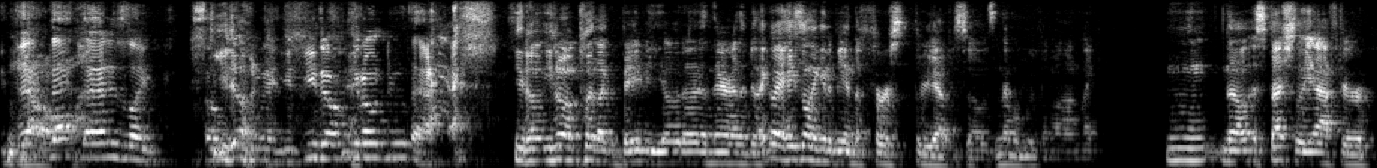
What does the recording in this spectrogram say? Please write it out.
That, No. that that is like something don't- you, you don't you don't do that. you know, you don't put like baby Yoda in there and then be like, oh, he's only going to be in the first three episodes, and then we're moving on. Like, no, especially after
